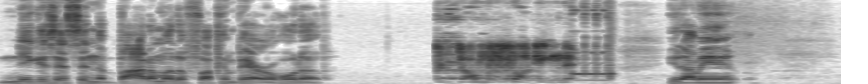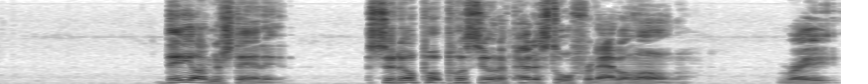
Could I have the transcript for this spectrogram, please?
Niggas that's in the bottom of the fucking barrel. Hold up. Dumb fucking You know what I mean? They understand it. So they'll put pussy on a pedestal for that alone. Right?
